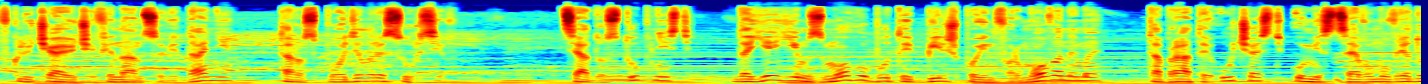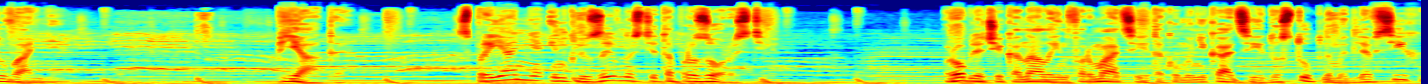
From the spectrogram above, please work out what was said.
включаючи фінансові дані та розподіл ресурсів. Ця доступність дає їм змогу бути більш поінформованими та брати участь у місцевому врядуванні. П'яте. Сприяння інклюзивності та прозорості. Роблячи канали інформації та комунікації доступними для всіх,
